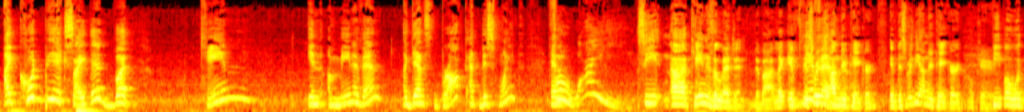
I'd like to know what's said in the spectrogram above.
I could be excited, but Kane in a main event against Brock at this point. And- for why? See, uh, Kane is a legend, diba? Like if this were the. Undertaker, if this were the Undertaker, Okay. people would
